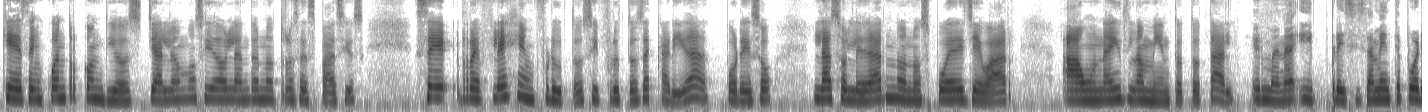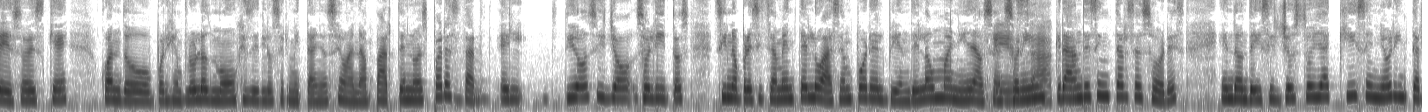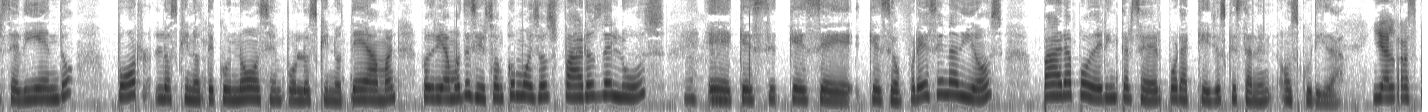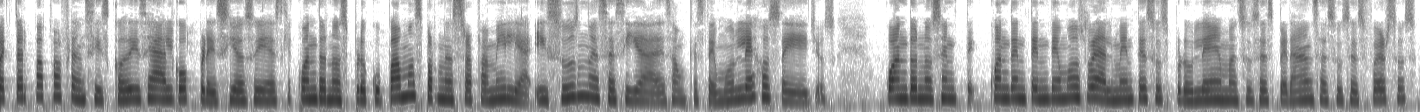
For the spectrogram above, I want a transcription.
que ese encuentro con Dios, ya lo hemos ido hablando en otros espacios, se refleje en frutos y frutos de caridad. Por eso la soledad no nos puede llevar a un aislamiento total. Hermana, y precisamente por eso es que cuando, por ejemplo, los monjes y los ermitaños se van aparte, no es para estar el Dios y yo solitos, sino precisamente lo hacen por el bien de la humanidad. O sea, son grandes intercesores en donde dices, yo estoy aquí, Señor, intercediendo por los que no te conocen, por los que no te aman. Podríamos decir, son como esos faros de luz eh, que, que, se, que se ofrecen a Dios para poder interceder por aquellos que están en oscuridad. Y al respecto, el Papa Francisco dice algo precioso y es que cuando nos preocupamos por nuestra familia y sus necesidades, aunque estemos lejos de ellos, cuando, nos cuando entendemos realmente sus problemas, sus esperanzas, sus esfuerzos,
